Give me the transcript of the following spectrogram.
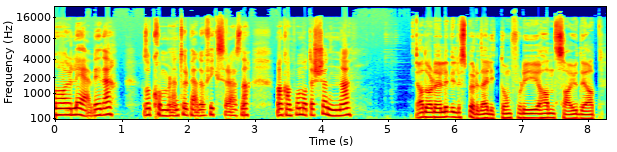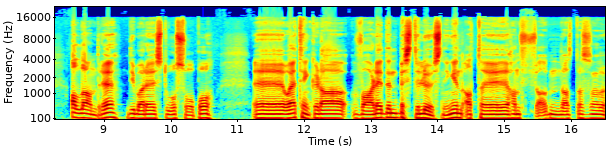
å leve i det. Og så kommer det en torpedo og fikser det. Sånn man kan på en måte skjønne Ja, det var det jeg ville spørre deg litt om, fordi han sa jo det at alle andre, de bare sto og så på. Uh, og jeg tenker da, var det den beste løsningen at uh, han at, altså,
